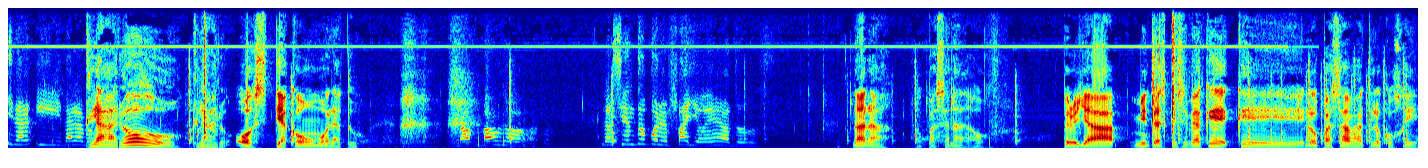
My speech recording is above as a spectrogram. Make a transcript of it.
y, da- y dale al botón. ¡Claro! ¡Claro! ¡Hostia, cómo mola tú! Va- vamos a... Lo siento por el fallo, eh, a todos. Nada, no pasa nada. oh. Pero ya, mientras que se vea que, que lo pasaba, que lo cogí.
